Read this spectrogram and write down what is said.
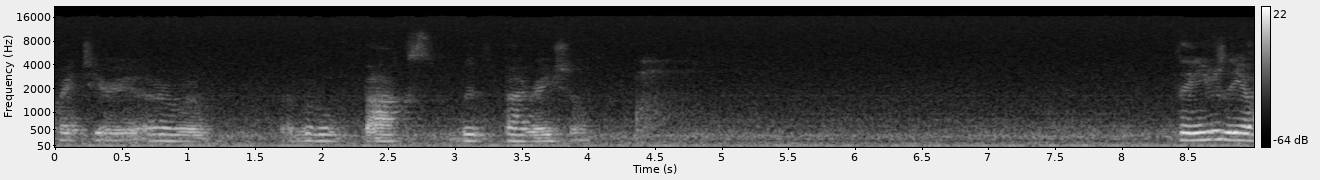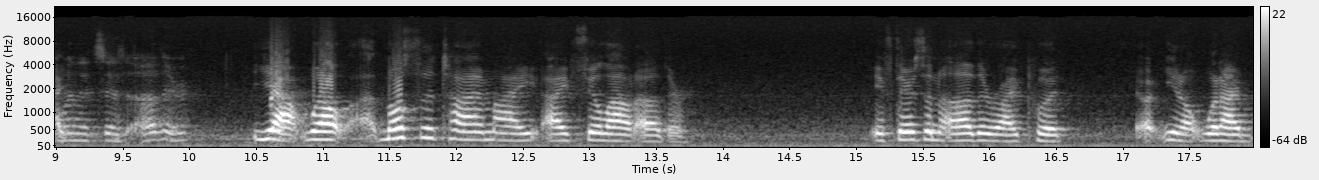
criteria or a, a little box with biracial? They usually have I- one that says other. Yeah, well, uh, most of the time I, I fill out other. If there's an other, I put, uh, you know, when I'm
